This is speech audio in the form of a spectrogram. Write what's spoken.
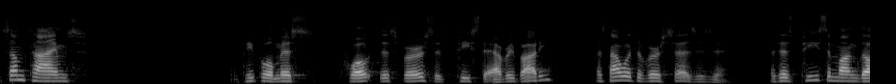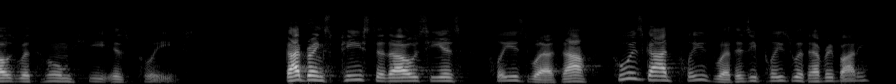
sometimes people misquote this verse as peace to everybody. That's not what the verse says, is it? It says peace among those with whom he is pleased. God brings peace to those he is pleased with. Now, who is God pleased with? Is he pleased with everybody?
